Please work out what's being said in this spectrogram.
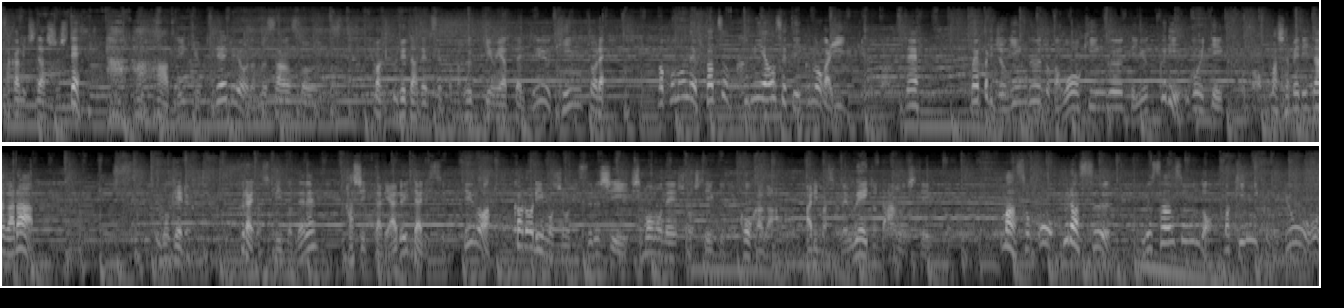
坂道ダッシュしてはあはあはあと息を切れるような無酸素運動、まあ、腕立て伏せとか腹筋をやったりという筋トレ。まあ、この、ね、2つを組み合わせていくのがいいっていうことなんですね、ま、やっぱりジョギングとかウォーキングってゆっくり動いていくこと、まあ、喋りながら動ける。くらいのスピードでね走ったり歩いたりするっていうのはカロリーも消費するし脂肪も燃焼していくという効果がありますよね。ウェイトダウンしていくと。まあそこプラス無酸素運動、まあ、筋肉の量を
